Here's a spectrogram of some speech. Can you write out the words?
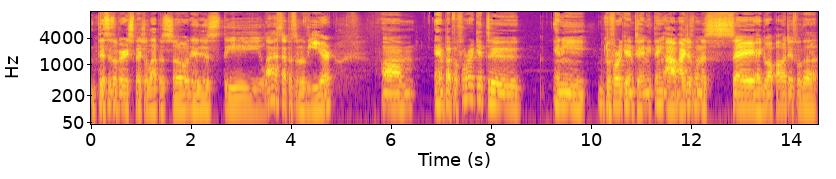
this is a very special episode. It is the last episode of the year. Um, and but before I get to any, before I get into anything, um, I just want to say I do apologize for the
